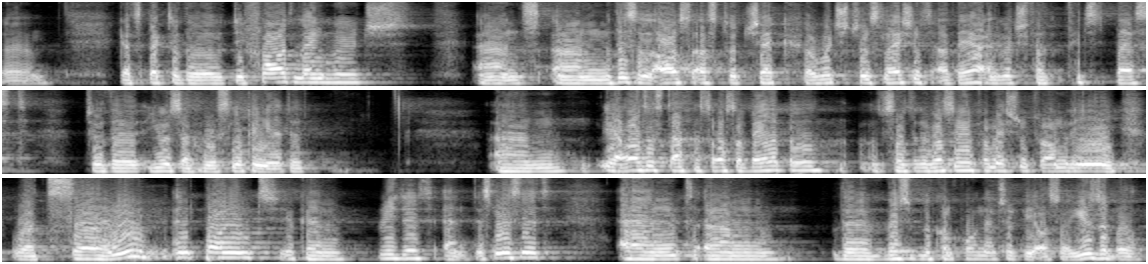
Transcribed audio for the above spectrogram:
um, gets back to the default language, and um, this allows us to check which translations are there and which fits best to the user who's looking at it. Um, yeah, all the stuff is also available. So there was information from the what's uh, new endpoint. You can read it and dismiss it. And um, the visible component should be also usable.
